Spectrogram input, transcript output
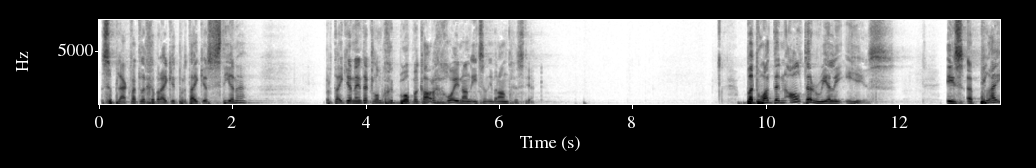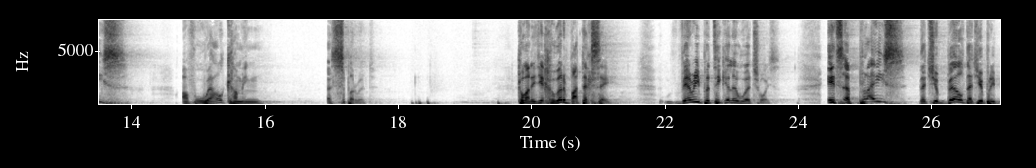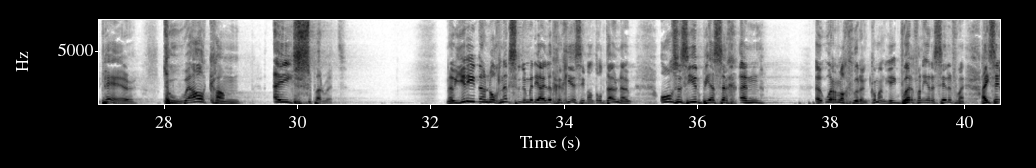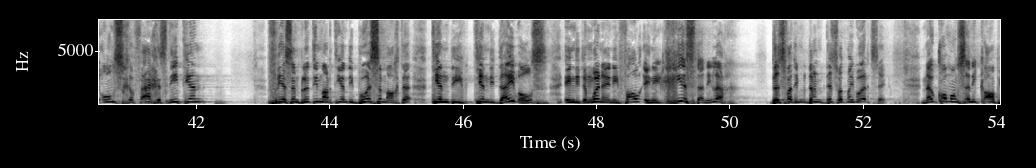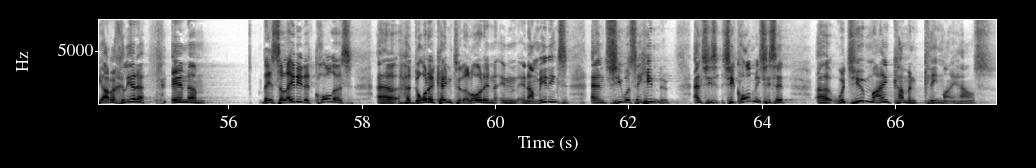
Dis 'n plek wat hulle gebruik het partykeer stene Partykeer net 'n klomp goed bo op mekaar gegooi en dan iets aan die brand gesteek. But what an altar really is is a place of welcoming a spirit. Kom aan, het jy gehoor wat ek sê? Very particular word choice. It's a place that you build that you prepare to welcome a spirit. Nou hierdie het nou nog niks te doen met die Heilige Gees nie, want onthou nou, ons is hier besig in 'n oorlogvoering. Kom aan, jy woord van Here sê dit vir my. Hy sê ons geveg is nie teen vlees en bloed nie, maar teen die bose magte, teen die teen die duiwels en die demone en die val en die geeste in die lig. Dis wat die dis wat my woord sê. Nou kom ons in die Kaap jare gelede en um there's a lady that called us uh, her daughter came to the Lord in, in, in our meetings, and she was a Hindu. And she, she called me, she said, uh, Would you mind come and clean my house?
